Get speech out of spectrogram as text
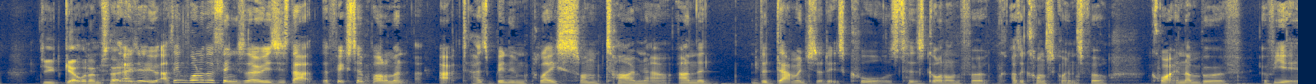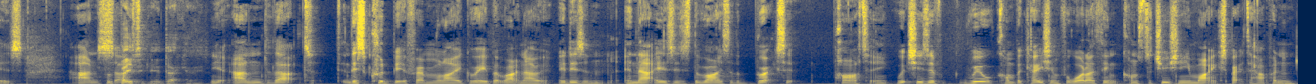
do you get what I'm saying? I do. I think one of the things, though, is is that the Fixed Term Parliament Act has been in place some time now, and the the damage that it's caused has gone on for as a consequence for quite a number of, of years. And so, so basically a decade. Yeah, and that this could be ephemeral, I agree, but right now it isn't. And that is is the rise of the Brexit Party, which is a real complication for what I think constitutionally you might expect to happen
